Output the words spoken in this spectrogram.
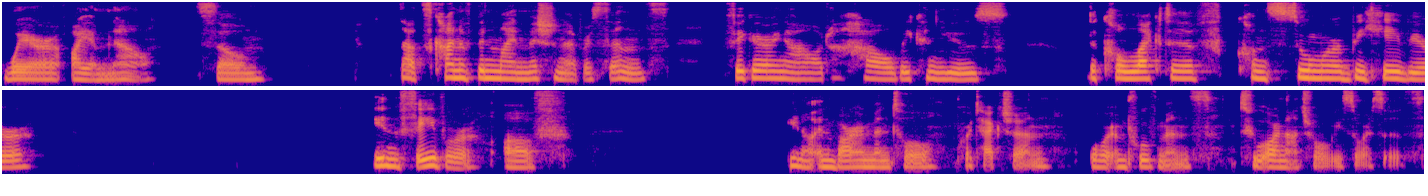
where i am now so that's kind of been my mission ever since figuring out how we can use the collective consumer behavior in favor of you know, environmental protection or improvements to our natural resources.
